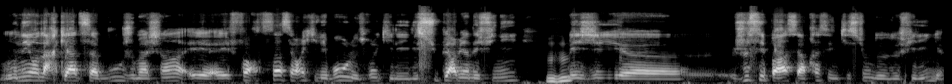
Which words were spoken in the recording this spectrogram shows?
on est en arcade, ça bouge, machin. Et, et Forza, c'est vrai qu'il est beau, le truc, il est, il est super bien défini. Mhm. Mais j'ai, euh, je sais pas. C'est après, c'est une question de, de feeling.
